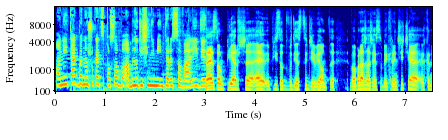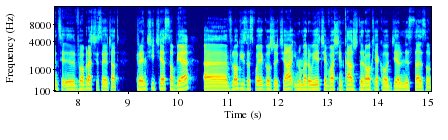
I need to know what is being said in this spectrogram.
Oni i tak będą szukać sposobu, aby ludzie się nimi interesowali, więc Sezon pierwszy, e, epizod 29. Wyobrażacie sobie, kręcicie, kręci, e, wyobraźcie sobie czat, kręcicie sobie e, vlogi ze swojego życia i numerujecie właśnie każdy rok jako oddzielny sezon.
